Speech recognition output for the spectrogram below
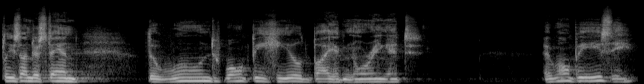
please understand the wound won't be healed by ignoring it. It won't be easy.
